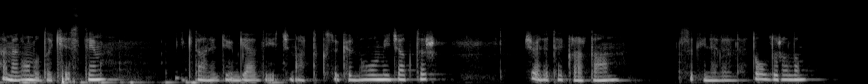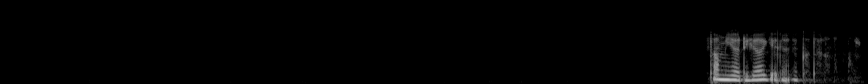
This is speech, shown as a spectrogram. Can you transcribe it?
Hemen onu da kestim. İki tane düğüm geldiği için artık sökülme olmayacaktır. Şöyle tekrardan sık iğnelerle dolduralım. Tam yarıya gelene kadar hanımlar.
